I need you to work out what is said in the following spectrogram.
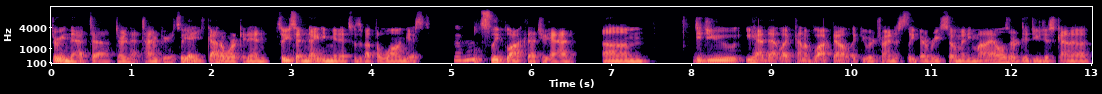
during that uh, during that time period. So yeah, you've got to work it in. So you said 90 minutes was about the longest Mhm. sleep block that you had. Um, did you you had that like kind of blocked out, like you were trying to sleep every so many miles, or did you just kind of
